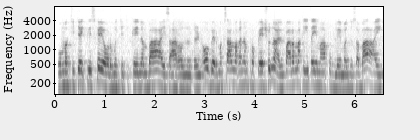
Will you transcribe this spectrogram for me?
kung mag-checklist kayo or mag-check kayo ng bahay sa araw ng turnover, magsama ka ng professional para makita yung mga problema dun sa bahay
